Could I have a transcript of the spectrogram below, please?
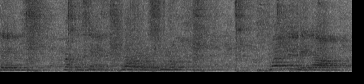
Wave represent Warriors Group. One minute, y'all.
